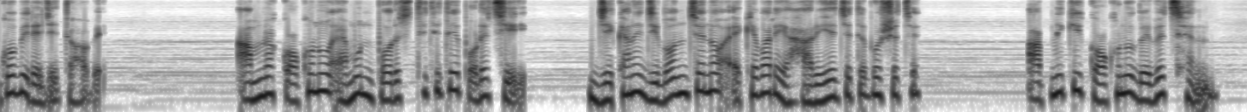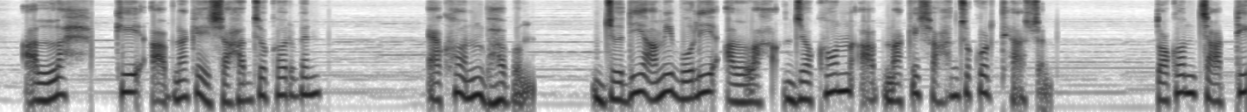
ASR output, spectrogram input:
গভীরে যেতে হবে। আমরা কখনো এমন পরিস্থিতিতে পড়েছি যেখানে জীবন যেন একেবারে হারিয়ে যেতে বসেছে, আপনি কি কখনো ভেবেছেন আল্লাহ কি আপনাকে সাহায্য করবেন? এখন ভাবুন, যদি আমি বলি আল্লাহ যখন আপনাকে সাহায্য করতে আসেন, তখন চারটি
